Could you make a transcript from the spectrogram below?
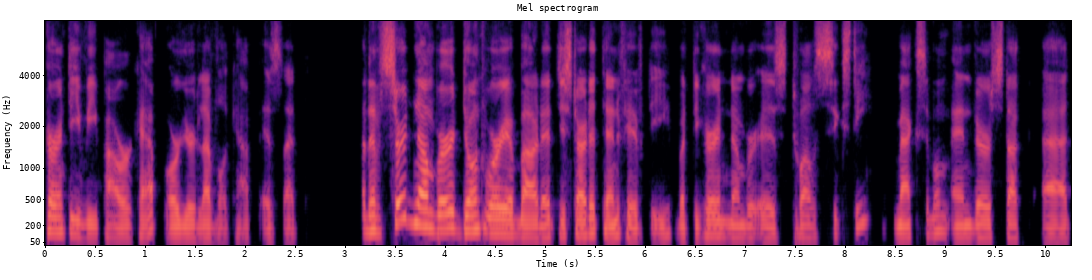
current EV power cap or your level cap is that an absurd number. Don't worry about it. You start at 1050, but the current number is 1260 maximum, and they're stuck at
